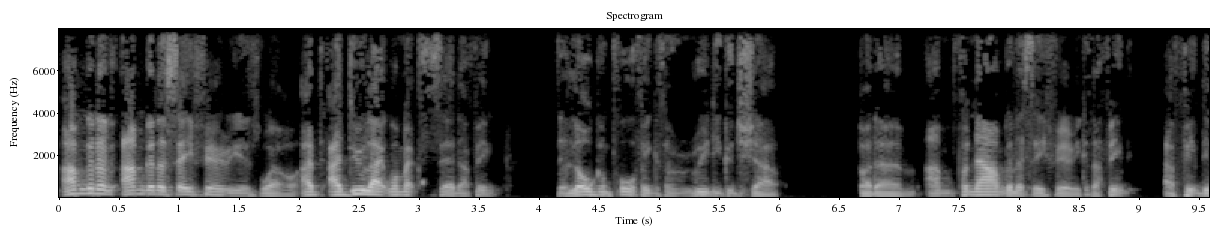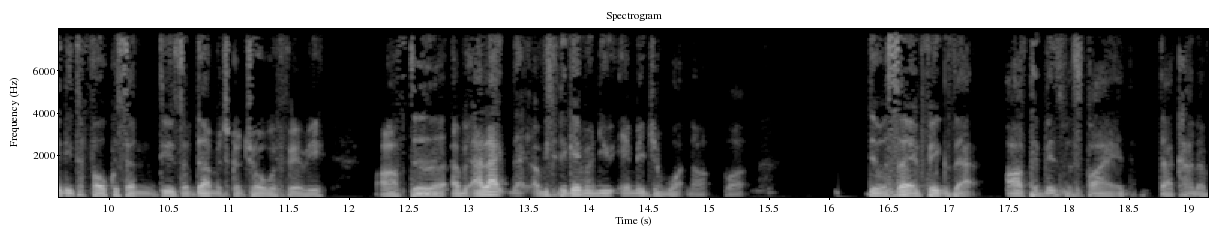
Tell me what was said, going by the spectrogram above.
I'm gonna I'm gonna say Theory as well. I I do like what Max said. I think the Logan Paul thing is a really good shout, but um, I'm for now I'm gonna say Theory because I think I think they need to focus and do some damage control with Theory after. Mm. I, mean, I like that. Obviously, they gave him a new image and whatnot, but there were certain things that after Vince was fired that kind of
